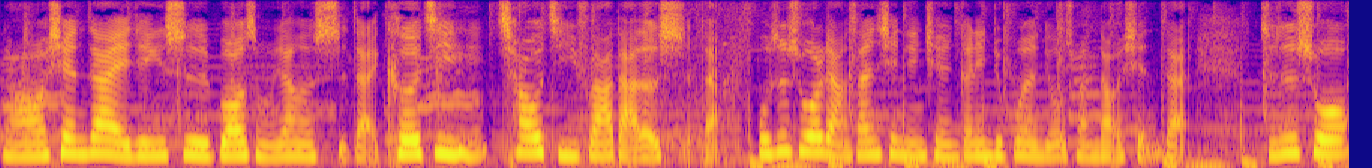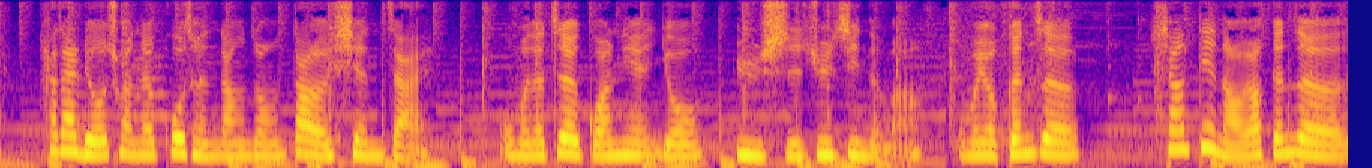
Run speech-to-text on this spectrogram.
然后现在已经是不知道什么样的时代，科技超级发达的时代。不是说两三千年前概念就不能流传到现在，只是说它在流传的过程当中，到了现在。我们的这个观念有与时俱进的吗？我们有跟着，像电脑要跟着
